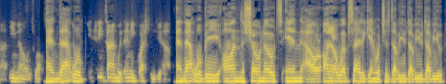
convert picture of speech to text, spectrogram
uh, email as well. So and that will anytime with any questions you have. And that will be on the show notes in our on our website again, which is www.hmwc.com.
